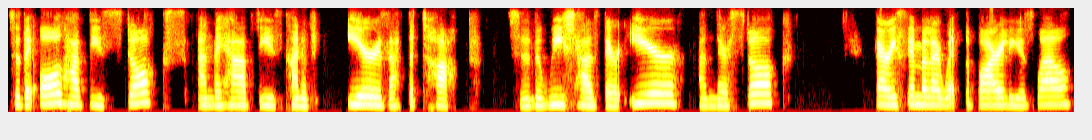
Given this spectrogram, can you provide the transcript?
So they all have these stalks and they have these kind of ears at the top. So the wheat has their ear and their stalk, very similar with the barley as well.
